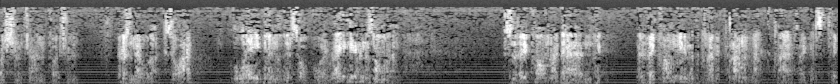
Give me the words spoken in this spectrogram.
I'm trying to push him, trying to push him. There's no luck. So I laid into this old boy right here in his arm. So they called my dad and they, they called me into the clinic. And I went back to class. I guess they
